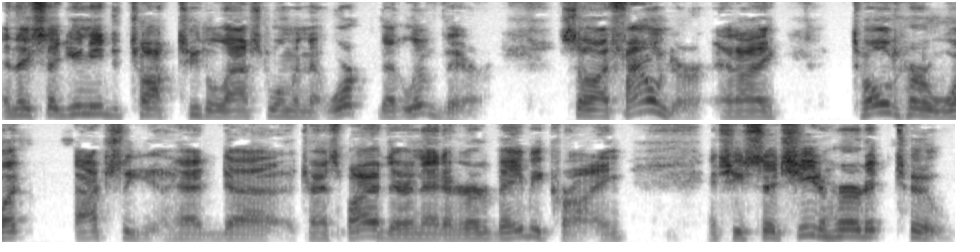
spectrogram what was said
and they said you need to talk to the last woman that worked that lived there. So I found her and I told her what actually had uh, transpired there, and that I heard a baby crying, and she said she'd heard it too,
